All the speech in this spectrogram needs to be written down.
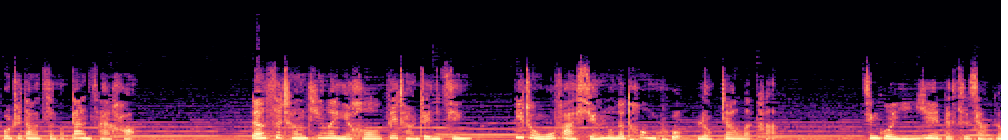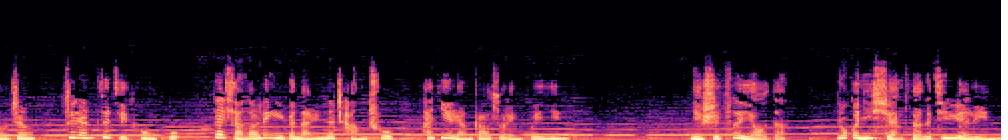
不知道怎么办才好。梁思成听了以后非常震惊，一种无法形容的痛苦笼罩了他。经过一夜的思想斗争，虽然自己痛苦，但想到另一个男人的长处，他毅然告诉林徽因：“你是自由的，如果你选择了金岳霖，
